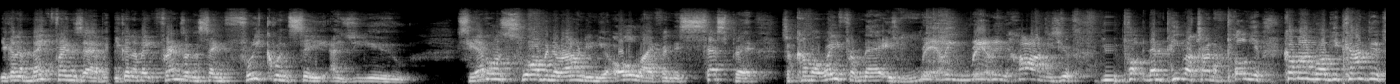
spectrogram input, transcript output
You're going to make friends there, but you're going to make friends on the same frequency as you. See, everyone's swarming around in your whole life in this cesspit. To come away from there is really, really hard. As you, you put, then people are trying to pull you. Come on, Robb, you can't do,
